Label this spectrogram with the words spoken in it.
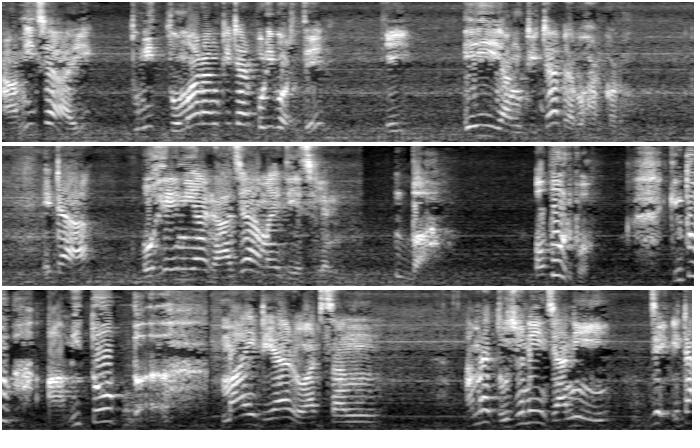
আমি চাই তুমি তোমার আংটিটার পরিবর্তে এই এই আংটিটা ব্যবহার করো। এটা বোহেমিয়া রাজা আমায় দিয়েছিলেন। বাহ, অপূর্ব। কিন্তু আমি তো মাই ডিয়ার ওয়াটসন আমরা দুজনেই জানি যে এটা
